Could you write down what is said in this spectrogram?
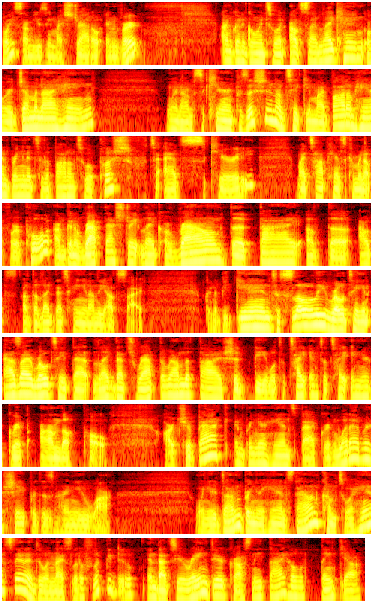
choice. I'm using my straddle invert. I'm going to go into an outside leg hang or a Gemini hang. When I'm secure in position, I'm taking my bottom hand, bringing it to the bottom to a push to add security. My top hand's coming up for a pull. I'm going to wrap that straight leg around the thigh of the outs of the leg that's hanging on the outside. Going to begin to slowly rotate. And as I rotate, that leg that's wrapped around the thigh should be able to tighten to tighten your grip on the pole. Arch your back and bring your hands backward in whatever shape or design you want. When you're done, bring your hands down, come to a handstand, and do a nice little flippy do. And that's your reindeer cross knee thigh hold. Thank y'all.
